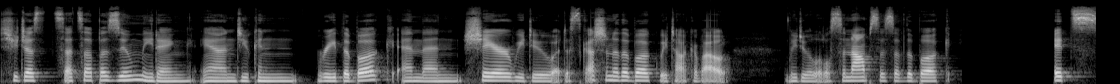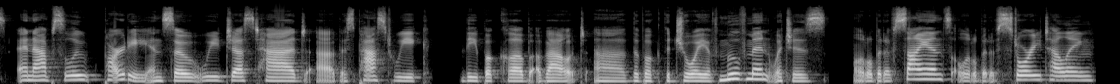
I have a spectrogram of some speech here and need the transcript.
She just sets up a Zoom meeting and you can read the book and then share. We do a discussion of the book. We talk about, we do a little synopsis of the book. It's an absolute party. And so we just had uh, this past week the book club about uh, the book The Joy of Movement, which is a little bit of science, a little bit of storytelling,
